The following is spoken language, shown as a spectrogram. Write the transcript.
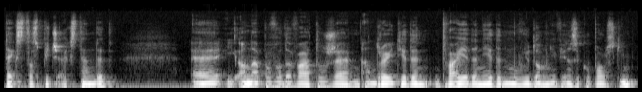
Text to Speech Extended i ona powodowała to, że Android 1 2.1.1 mówił do mnie w języku polskim.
